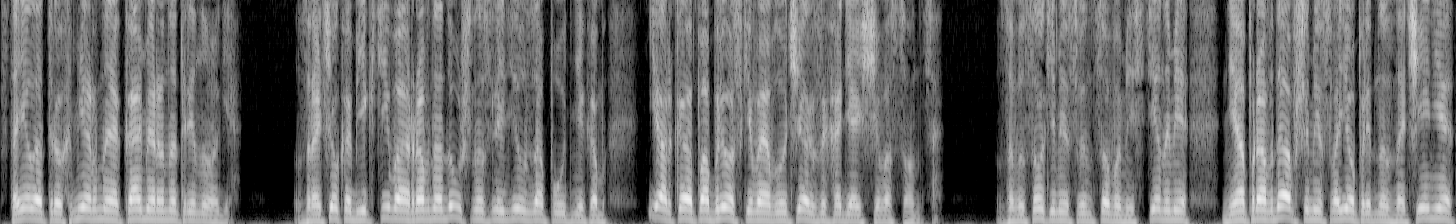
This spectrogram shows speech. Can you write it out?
стояла трехмерная камера на треноге. Зрачок объектива равнодушно следил за путником, ярко поблескивая в лучах заходящего солнца. За высокими свинцовыми стенами, не оправдавшими свое предназначение,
